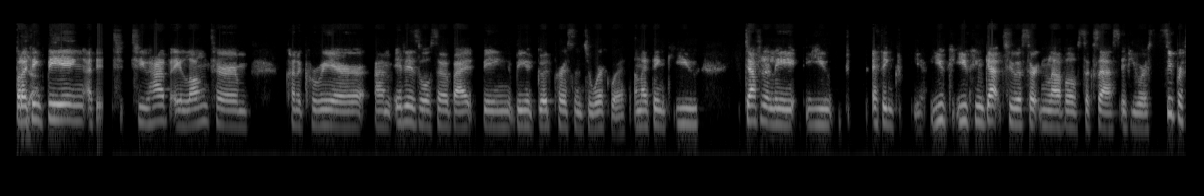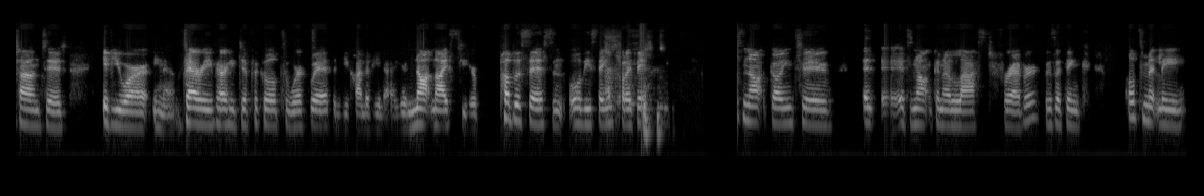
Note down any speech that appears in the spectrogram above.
But I yeah. think being, I think t- to have a long term kind of career, um, it is also about being being a good person to work with. And I think you definitely you I think you you can get to a certain level of success if you are super talented, if you are you know very very difficult to work with, and you kind of you know you're not nice to your publicist and all these things. But I think it's not going to it, it's not going to last forever because I think ultimately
